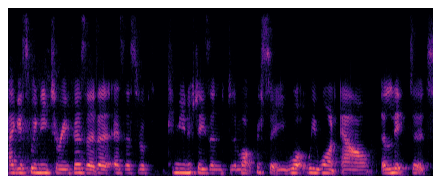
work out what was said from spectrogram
I guess we need to revisit as a sort of communities and democracy what we want our elected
